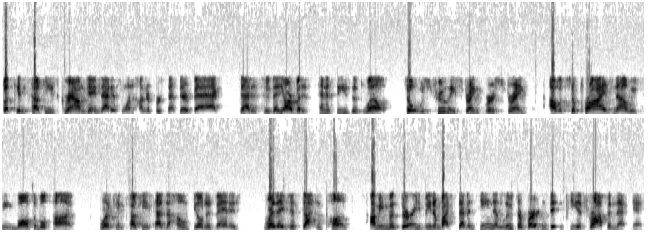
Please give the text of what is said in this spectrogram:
But Kentucky's ground game, that is 100% their bag. That is who they are, but it's Tennessee's as well. So it was truly strength versus strength. I was surprised now we've seen multiple times where Kentucky's had the home field advantage where they've just gotten punked. I mean, Missouri beat them by 17 and Luther Burden didn't pee a drop in that game.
